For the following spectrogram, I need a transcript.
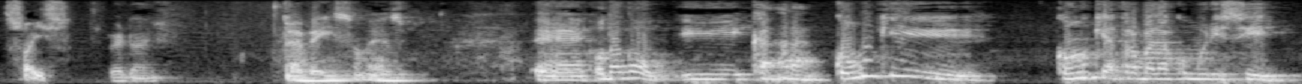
Só isso. Verdade. É bem isso mesmo. É, ô Dagol, e cara, como que como que é trabalhar com o Murici?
